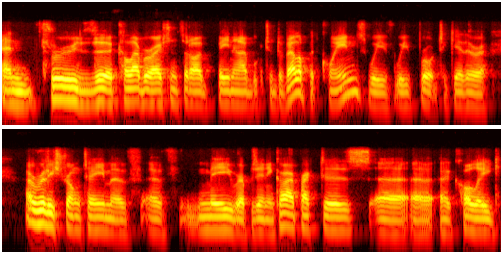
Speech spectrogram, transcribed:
And through the collaborations that I've been able to develop at Queen's, we've we've brought together a, a really strong team of, of me representing chiropractors, uh, a, a, colleague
